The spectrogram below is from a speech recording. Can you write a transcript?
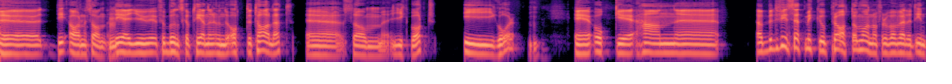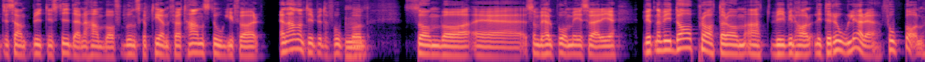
Eh, det, Arnesson. Det är ju förbundskaptenen under 80-talet eh, som gick bort igår. Mm. Eh, och han... Ja, det finns rätt mycket att prata om honom för det var en väldigt intressant brytningstid där när han var förbundskapten. För att han stod ju för en annan typ av fotboll Mm. som, var, som vi höll på med i Sverige. Du vet när vi idag pratar om att vi vill ha lite roligare fotboll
